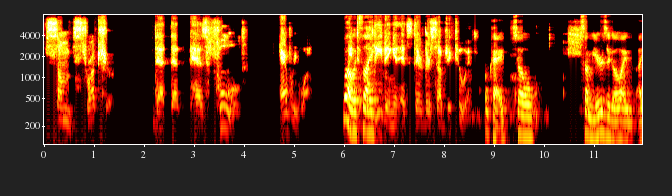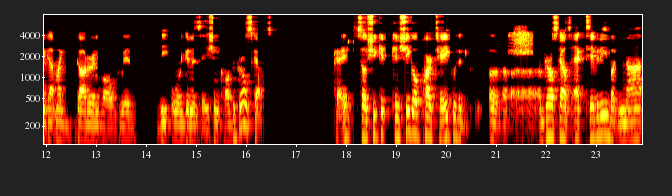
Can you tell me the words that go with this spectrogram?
some structure that that has fooled everyone. Well, it's like believing it, it's they're they're subject to it. Okay, so some years ago, I, I got my daughter involved with the organization called the Girl Scouts. Okay, so she could can she go partake with a a, a, a Girl Scouts activity, but not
